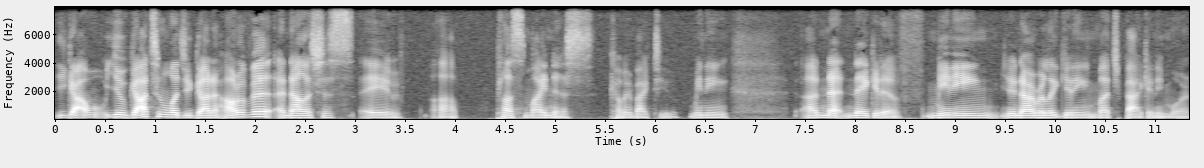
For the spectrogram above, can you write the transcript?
you got you've gotten what you got out of it, and now it's just a uh, plus minus coming back to you, meaning a net negative, meaning you're not really getting much back anymore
